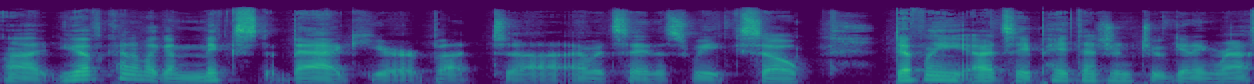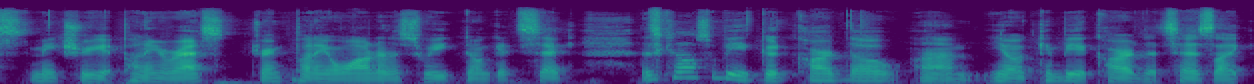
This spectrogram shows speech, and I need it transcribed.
Uh, you have kind of like a mixed bag here, but uh, I would say this week. So definitely, I'd say pay attention to getting rest. Make sure you get plenty of rest. Drink plenty of water this week. Don't get sick. This can also be a good card, though. Um, you know, it can be a card that says like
